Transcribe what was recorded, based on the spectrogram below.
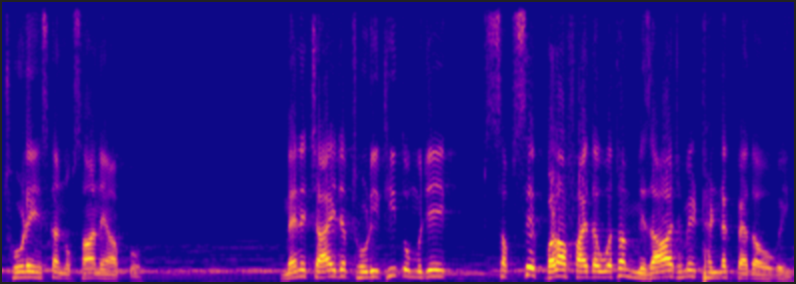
छोड़ें, इसका नुकसान है आपको। मैंने चाय जब छोड़ी थी तो मुझे सबसे बड़ा फ़ायदा हुआ था, मिजाज में ठंडक पैदा हो गई।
